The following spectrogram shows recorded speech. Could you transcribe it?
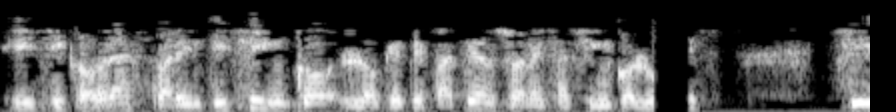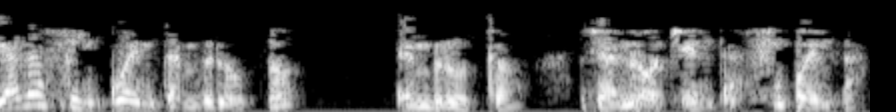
Y si cobras 45, lo que te patean son esas 5 luces. Si ganas 50 en bruto, en bruto, o sea, no 80, 50.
